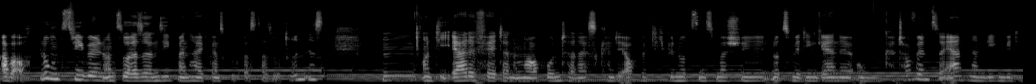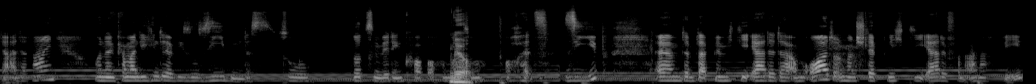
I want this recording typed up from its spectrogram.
aber auch Blumenzwiebeln und so. Also dann sieht man halt ganz gut, was da so drin ist. Mm, Und die Erde fällt dann immer auch runter. Das könnt ihr auch wirklich benutzen. Zum Beispiel nutzen wir den gerne, um Kartoffeln zu ernten. Dann legen wir die da alle rein. Und dann kann man die hinterher wie so sieben. Das so nutzen wir den Korb auch immer Ja. so, auch als Sieb. Ähm, dann bleibt nämlich die Erde da am Ort und man schleppt nicht die Erde von A nach B.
